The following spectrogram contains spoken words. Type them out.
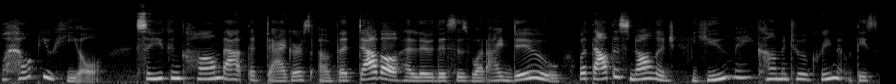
will help you heal so you can combat the daggers of the devil. Hello, this is what I do. Without this knowledge, you may come into agreement with these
